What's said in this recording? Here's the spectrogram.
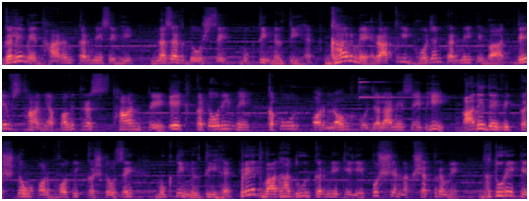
गले में धारण करने से भी नज़र दोष से मुक्ति मिलती है। घर में रात्रि भोजन करने के बाद देव स्थान या पवित्र स्थान पे एक कटोरी में कपूर और लौंग को जलाने से भी आदिदैविक कष्टों और भौतिक कष्टों से मुक्ति मिलती है। प्रेत बाधा दूर करने के लिए पुष्य नक्षत्र में धतूरे के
